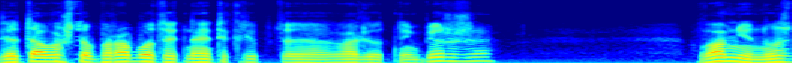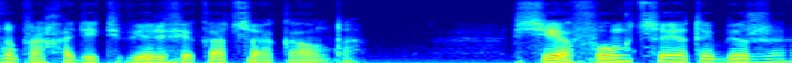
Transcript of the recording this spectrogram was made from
Для того, чтобы работать на этой криптовалютной бирже, вам не нужно проходить верификацию аккаунта. Все функции этой биржи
